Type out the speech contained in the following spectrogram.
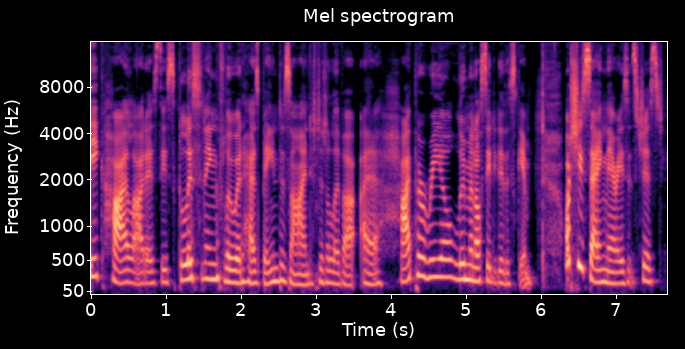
thick highlighters, this glistening fluid has been designed to deliver a hyper-real luminosity to the skin. What she's saying there is it's just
